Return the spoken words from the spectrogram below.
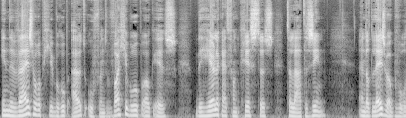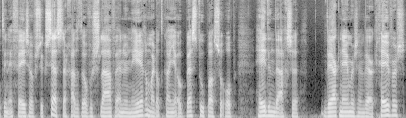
in de wijze waarop je je beroep uitoefent, wat je beroep ook is, de heerlijkheid van Christus te laten zien. En dat lezen we ook bijvoorbeeld in Efeze hoofdstuk 6. Daar gaat het over slaven en hun heren, maar dat kan je ook best toepassen op hedendaagse werknemers en werkgevers.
